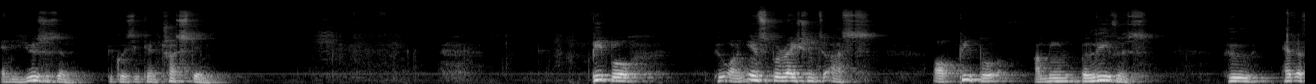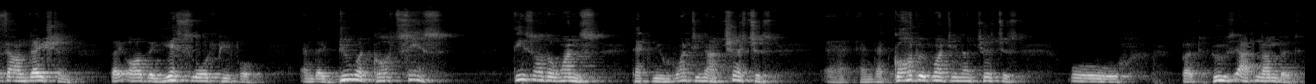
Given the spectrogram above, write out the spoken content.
and He uses them because He can trust them. People who are an inspiration to us are people, I mean believers, who have a foundation. They are the yes, Lord people, and they do what God says. These are the ones that we want in our churches uh, and that God would want in our churches. Oh, but who's outnumbered?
